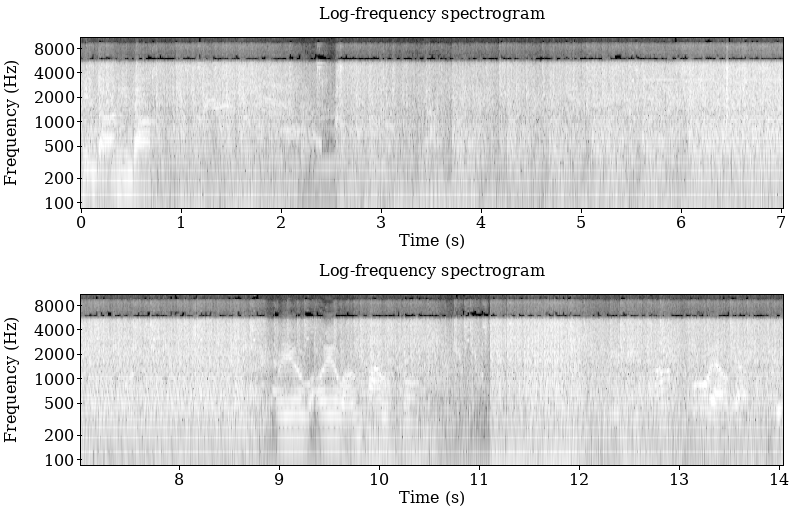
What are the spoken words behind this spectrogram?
見到見到。我要我要揾翻個貨。啊！我有有。算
